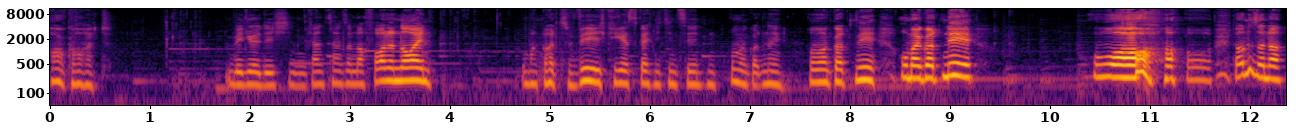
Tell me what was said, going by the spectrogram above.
Oh Gott. Wickel dich ganz langsam nach vorne. Neun. Oh mein Gott, weh, ich kriege jetzt gleich nicht den zehnten. Oh mein Gott, nee. Oh mein Gott, nee. Oh mein Gott, nee. Wow. Da unten ist einer.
